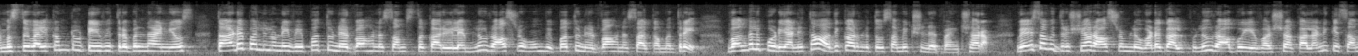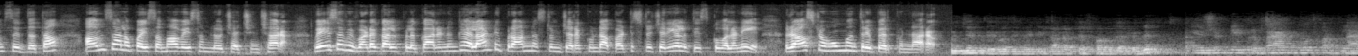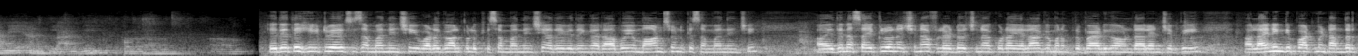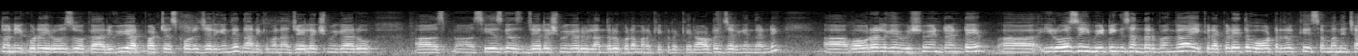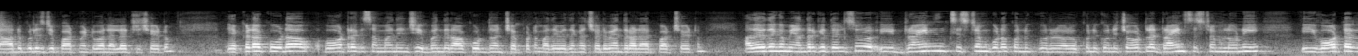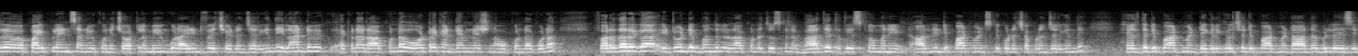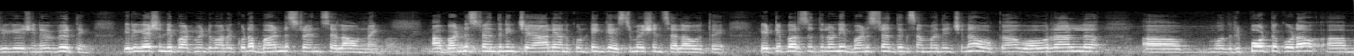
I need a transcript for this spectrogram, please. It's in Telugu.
నమస్తే welcome to TV triple nine news. తాడేపల్లిలోని విపత్తు నిర్వహణ సంస్థ కార్యాలయంలో రాష్ట్ర హోం విపత్తు నిర్వహణ శాఖ మంత్రి వంగలపూడి అనిత అధికారులతో సమీక్ష నిర్వహించారు. వేసవి దృష్ట్యా రాష్ట్రంలో వడగాల్పులు రాబోయే వర్షాకాలానికి సంసిద్ధత అంశాలపై సమావేశంలో చర్చించారు. వేసవి వడగాల్పుల కారణంగా ఎలాంటి ప్రాణ నష్టం జరగకుండా పటిష్ట చర్యలు తీసుకోవాలని రాష్ట్ర హోంమంత్రి పేర్కొన్నారు. ఏదైతే హీట్ వేవ్స్కి సంబంధించి వడగాల్పులకి సంబంధించి అదేవిధంగా రాబోయే మాన్సూన్కి సంబంధించి ఏదైనా సైక్లోన్ వచ్చినా ఫ్లడ్ వచ్చినా కూడా ఎలాగ మనం ప్రిపేర్డ్గా ఉండాలని చెప్పి లైనింగ్ డిపార్ట్మెంట్ అందరితోని కూడా ఈరోజు ఒక రివ్యూ ఏర్పాటు చేసుకోవడం జరిగింది. దానికి మన జయలక్ష్మి గారు సిఎస్ గారు జయలక్ష్మి గారు వీళ్ళందరూ కూడా మనకి ఇక్కడికి రావడం జరిగిందండి. ఓవరాల్గా విషయం ఏంటంటే ఈరోజు ఈ మీటింగ్ సందర్భంగా ఇక్కడ ఎక్కడైతే వాటర్కి సంబంధించి ఆర్డబ్ల్యూఎస్ డిపార్ట్మెంట్ వాళ్ళు అలర్ట్ చేయడం ఎక్కడ కూడా వాటర్కి సంబంధించి ఇబ్బంది రాకూడదు అని చెప్పడం అదేవిధంగా చలివేంద్రాలు ఏర్పాటు చేయటం అదేవిధంగా మీ అందరికీ తెలుసు ఈ డ్రైన్ సిస్టమ్ కూడా కొన్ని కొన్ని కొన్ని చోట్ల డ్రైన్ సిస్టంలోని ఈ వాటర్ పైప్ లైన్స్ అనేవి కొన్ని చోట్ల మేము కూడా ఐడెంటిఫై చేయడం జరిగింది. ఇలాంటివి ఎక్కడ రాకుండా వాటర్ కంటామినేషన్ అవ్వకుండా కూడా ఫర్దర్గా ఎటువంటి ఇబ్బందులు రాకుండా చూసుకునే బాధ్యత తీసుకోమని అన్ని డిపార్ట్మెంట్స్కి కూడా చెప్పడం జరిగింది. Health department agriculture department R W S irrigation everything. Irrigation department వాళ్ళకి కూడా బండ్ స్ట్రెంగ్స్ ఎలా ఉన్నాయి? ఆ బండ్ స్ట్రెంథనింగ్ చేయాలి అనుకుంటే ఇంకా ఎస్టిమేషన్స్ ఎలా అవుతాయి? ఎట్టి పరిస్థితుల్లోని బండ్ స్ట్రెంత్కి సంబంధించిన ఒక ఓవరాల్ రిపోర్ట్ కూడా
